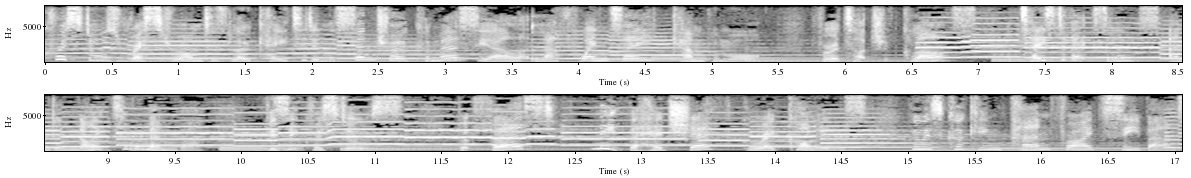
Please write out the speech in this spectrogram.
Crystal's restaurant is located in the Centro Comercial La Fuente, Campoamor. For a touch of class, a taste of excellence, and a night to remember, visit Crystal's. But first, meet the head chef, Greg Collins, who is cooking pan-fried sea bass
